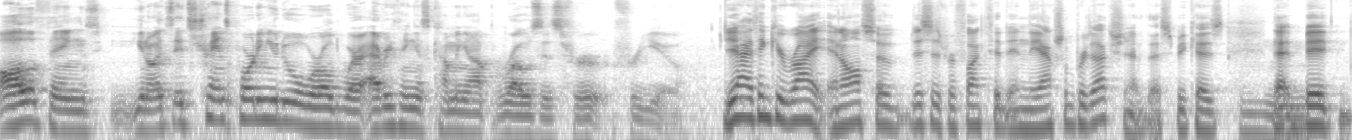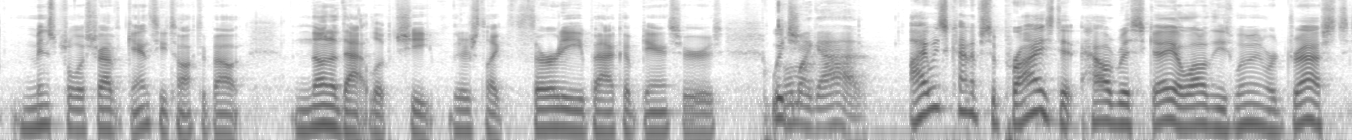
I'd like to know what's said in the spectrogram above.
all the things. You know, it's it's transporting you to a world where everything is coming up roses for for you. Yeah, I think you're right. And also, this is reflected in the actual production of this because that big minstrel extravaganza you talked about, none of that looked cheap. There's like 30 backup dancers, which oh my god. I was kind of surprised at how risque a lot of these women were dressed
